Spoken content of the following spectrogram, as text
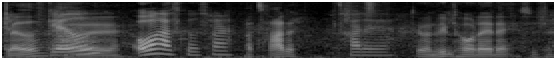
glade. Glade. Og, uh, Overrasket, tror jeg. Og trætte. Trætte, ja. Det var en vildt hård dag i dag, synes jeg.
